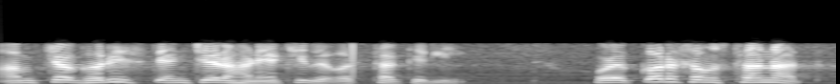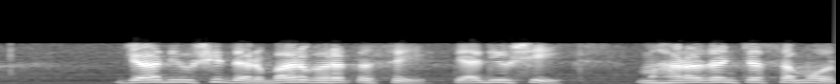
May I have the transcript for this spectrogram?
आमच्या घरीच त्यांची राहण्याची व्यवस्था केली. होळकर संस्थानात ज्या दिवशी दरबार भरत असे त्या दिवशी महाराजांच्या समोर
